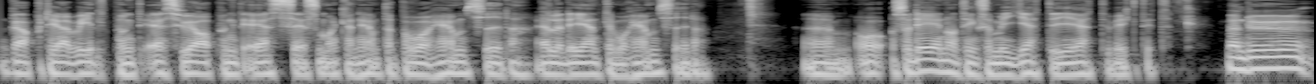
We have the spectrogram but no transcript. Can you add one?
rapporteravilt.sva.se som man kan hämta på vår hemsida, eller det är egentligen vår hemsida. Ehm, och, så det är någonting som är jätte, jätteviktigt. Men du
